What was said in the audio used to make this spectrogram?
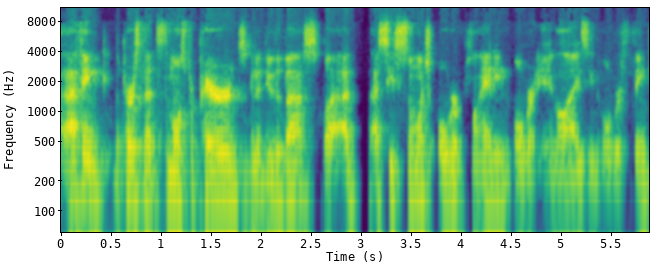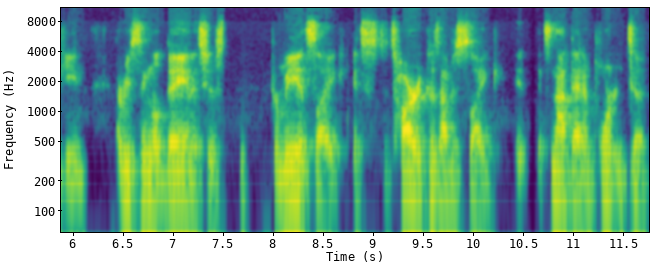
I, I think the person that's the most prepared is going to do the best, but I, I see so much over planning, over analyzing, overthinking every single day, and it's just for me, it's like it's it's hard because I'm just like it, it's not that important to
